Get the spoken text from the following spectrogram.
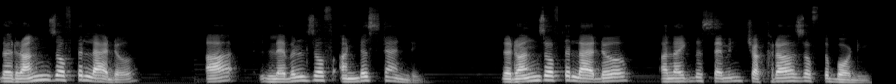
The rungs of the ladder are levels of understanding. The rungs of the ladder are like the seven chakras of the body,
